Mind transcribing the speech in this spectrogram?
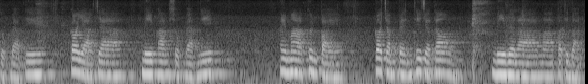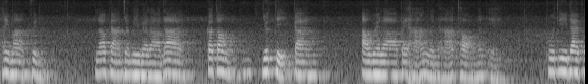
สุขแบบนี้ ก็อยากจะมีความสุขแบบนี้ ให้มากขึ้นไป ก็จำเป็นที่จะต้องมีเวลามาปฏิบัติให้มากขึ้น แล้วการจะมีเวลาได้ ก็ต้องยุติการเอาเวลาไปหาเงินหาทองนั่นเอง ผู้ที่ได้พ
